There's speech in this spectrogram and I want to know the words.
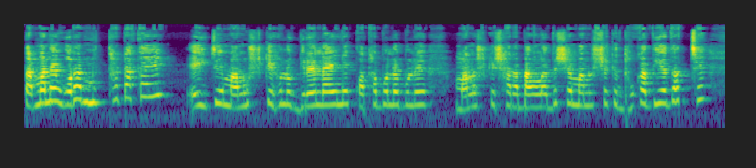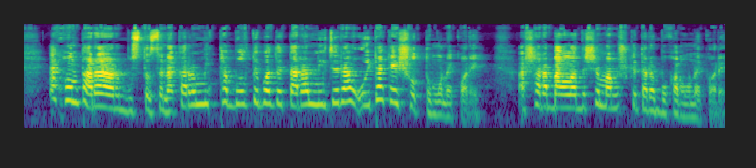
তার মানে ওরা মিথ্যা টাকায় এই যে মানুষকে হলো গ্রে লাইনে কথা বলে বলে মানুষকে সারা বাংলাদেশের মানুষকে ধোকা দিয়ে যাচ্ছে, এখন তারা আর বুঝতেছে না। কারণ মিথ্যা বলতে বলতে তারা নিজেরা ওইটাকেই সত্য মনে করে আর সারা বাংলাদেশের মানুষকে তারা বোকা মনে করে।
